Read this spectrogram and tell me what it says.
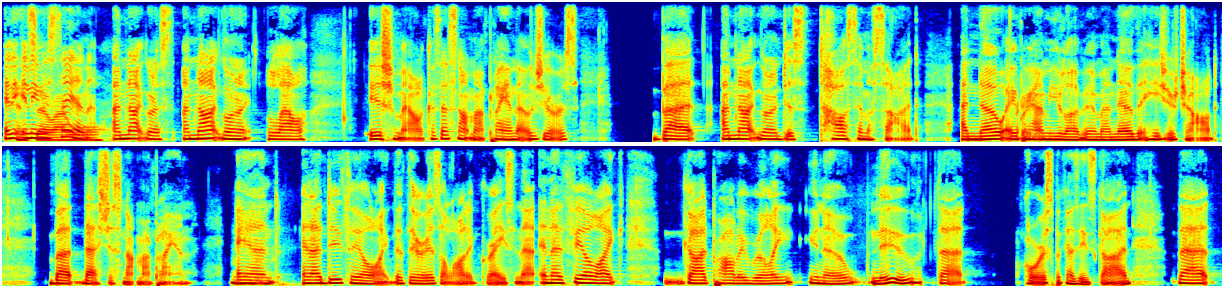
And, and, and so he was saying, will, I'm not going to, I'm not going to allow Ishmael, because that's not my plan, that was yours. But I'm not going to just toss him aside. I know, Abraham, right. you love him. I know that he's your child, but that's just not my plan. Mm-hmm. And and I do feel like that there is a lot of grace in that. And I feel like God probably really, you know, knew that, of course, because he's God, that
